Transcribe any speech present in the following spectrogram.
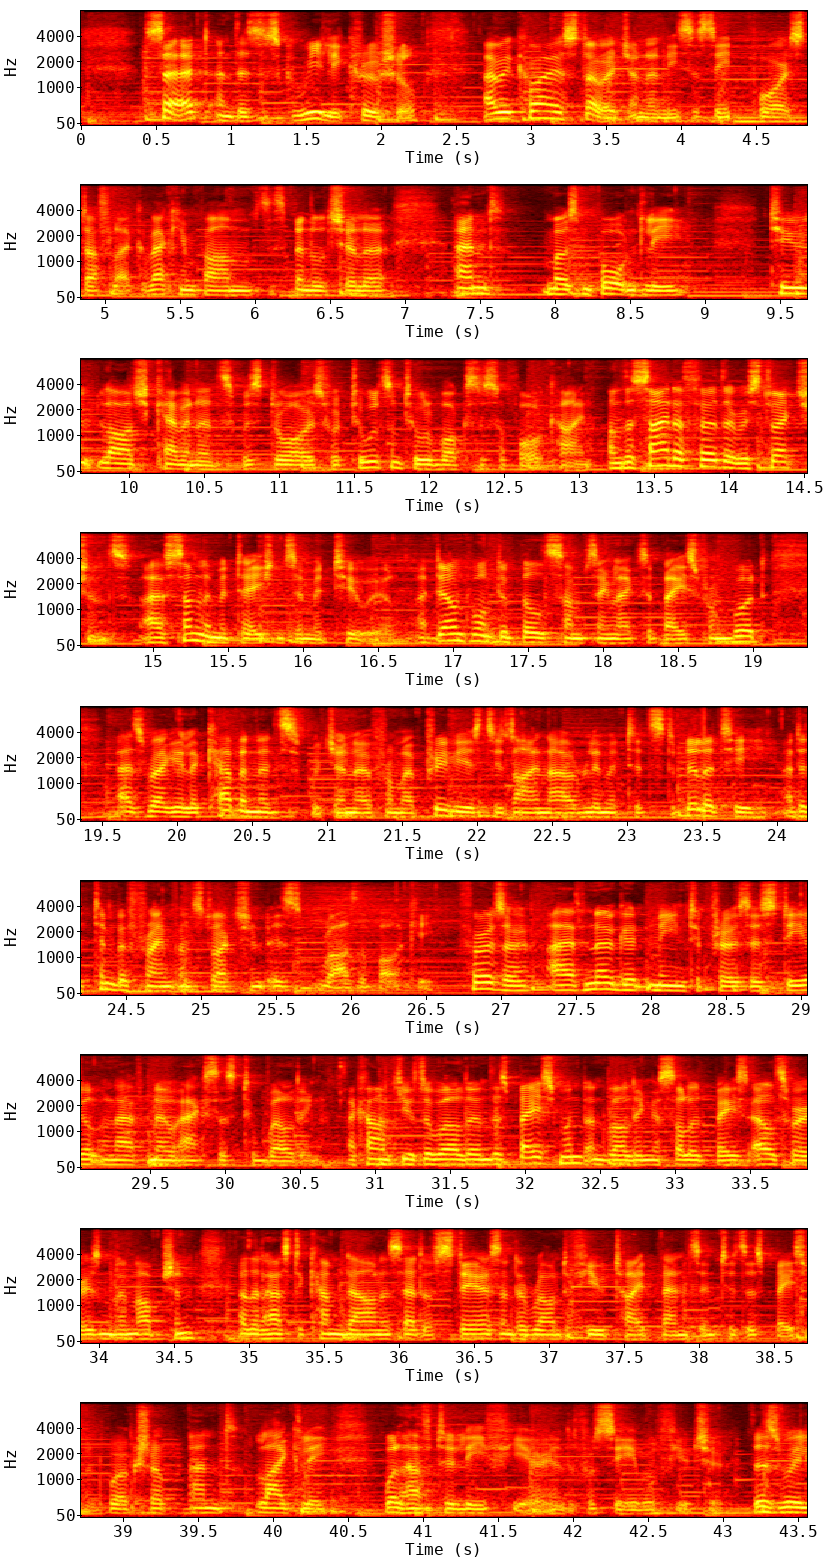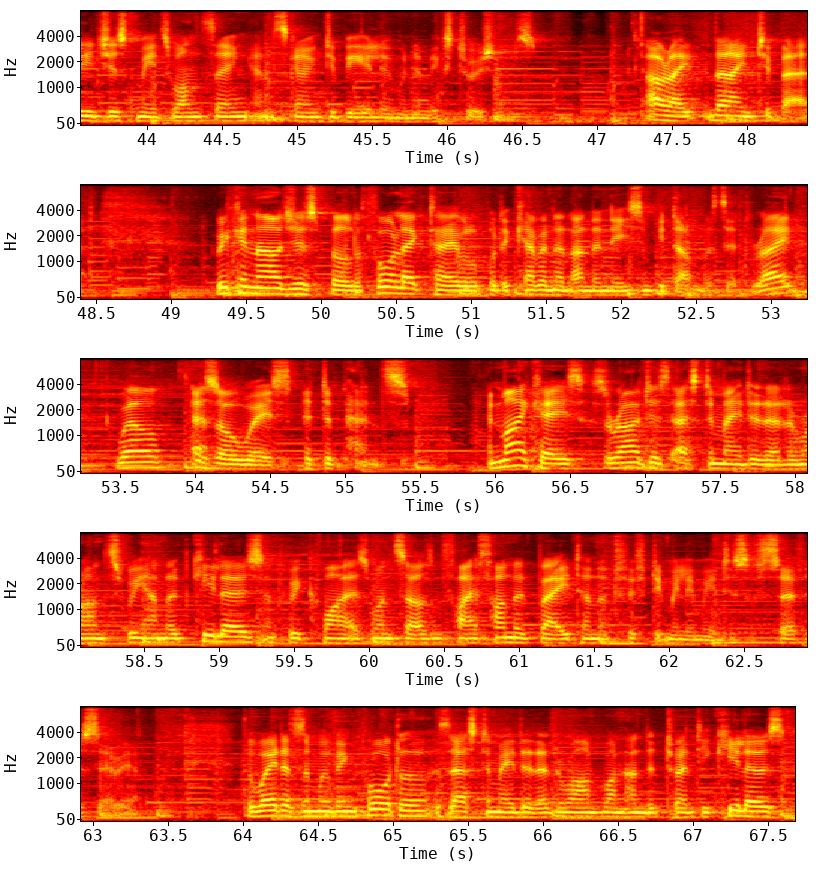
Third, and this is really crucial, I require storage underneath the seat for stuff like a vacuum pump, the spindle chiller, and most importantly, two large cabinets with drawers for tools and toolboxes of all kind. On the side of further restrictions, I have some limitations in material. I don't want to build something like the base from wood, as regular cabinets, which I know from my previous design are of limited stability, and a timber frame construction is rather bulky. Further, I have no good mean to process steel and I have no access to welding. I can't use a welder in this basement and welding a solid base elsewhere isn't an option as it has to come down a set of stairs and around a few tight bends into this basement workshop and likely will have to leave here in the foreseeable future. This really just means one thing and it's going to be aluminum extrusions. Alright, that ain't too bad. We can now just build a four leg table, put a cabinet underneath and be done with it, right? Well, as always, it depends. In my case, the router is estimated at around 300 kilos and requires 1500 by 850 millimeters of surface area. The weight of the moving portal is estimated at around 120 kilos.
